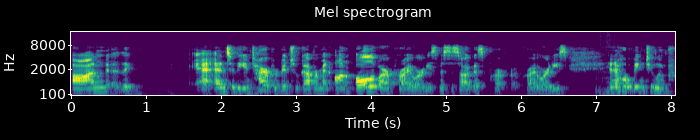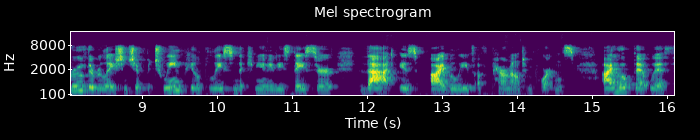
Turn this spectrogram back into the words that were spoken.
on the and to the entire provincial government on all of our priorities, Mississauga's priorities, mm-hmm. and hoping to improve the relationship between Peel Police and the communities they serve. That is, I believe, of paramount importance. I hope that with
